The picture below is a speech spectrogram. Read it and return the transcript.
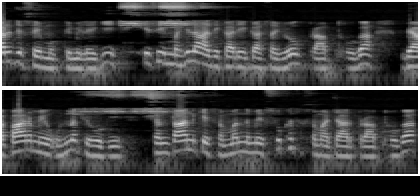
कर्ज से मुक्ति मिलेगी। किसी महिला अधिकारी का सहयोग प्राप्त होगा। व्यापार में उन्नति होगी। संतान के संबंध में सुखद समाचार प्राप्त होगा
